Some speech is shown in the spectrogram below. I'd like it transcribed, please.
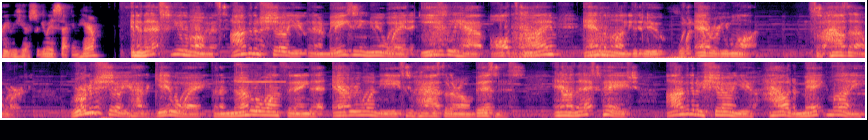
preview here. So give me a second here. In the next few moments, I'm going to show you an amazing new way to easily have all the time and the money to do whatever you want. So how's that work? We're going to show you how to give away the number one thing that everyone needs who has their own business. And on the next page, I'm going to be showing you how to make money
